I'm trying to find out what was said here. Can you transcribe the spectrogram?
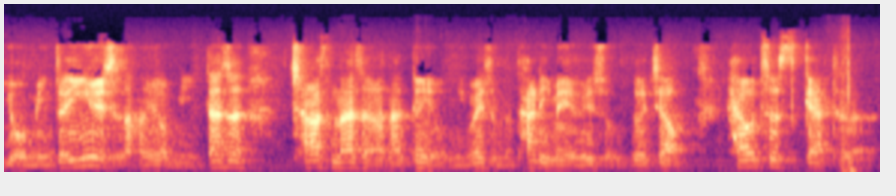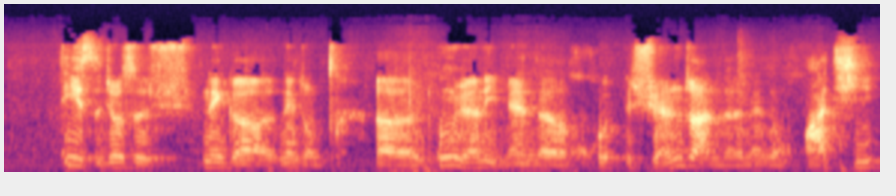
有名，在音乐史上很有名。但是 Charles Manson 让它更有名，为什么？它里面有一首歌叫《Helter Skelter》，意思就是那个那种呃公园里面的回旋转的那种滑梯。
